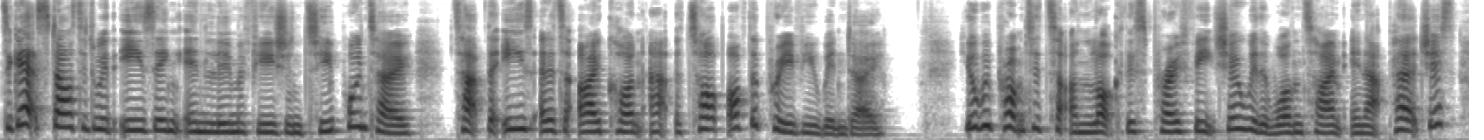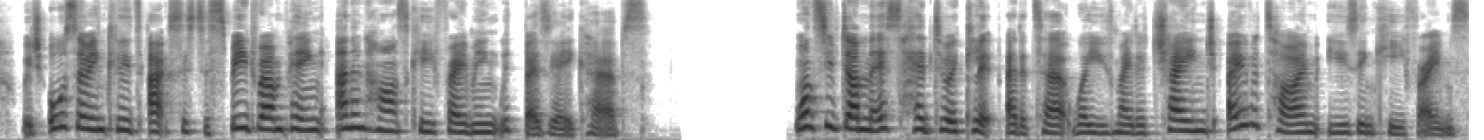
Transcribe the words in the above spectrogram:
To get started with easing in LumaFusion 2.0, tap the Ease Editor icon at the top of the preview window. You'll be prompted to unlock this pro feature with a one-time in-app purchase, which also includes access to speed ramping and enhanced keyframing with Bezier curves. Once you've done this, head to a clip editor where you've made a change over time using keyframes.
